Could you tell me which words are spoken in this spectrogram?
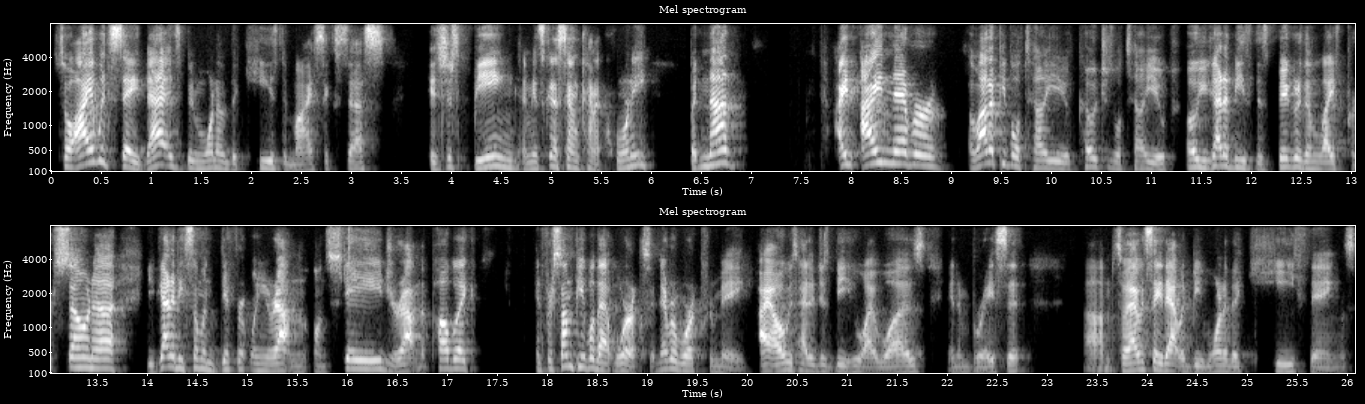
So I would say that has been one of the keys to my success is just being, I mean, it's going to sound kind of corny, but not, I, I never a lot of people tell you, coaches will tell you, oh, you got to be this bigger than life persona. You got to be someone different when you're out in, on stage or out in the public. And for some people, that works. It never worked for me. I always had to just be who I was and embrace it. Um, so I would say that would be one of the key things.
